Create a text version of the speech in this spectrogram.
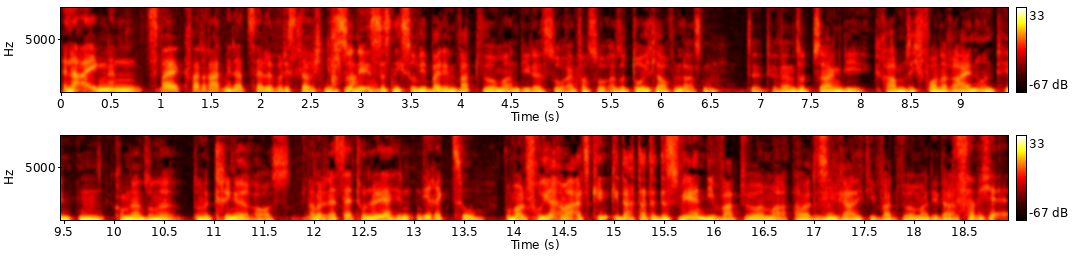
In einer eigenen zwei Quadratmeter Zelle würde ich es, glaube ich, nicht Ach so, machen. nee, ist das nicht so wie bei den Wattwürmern, die das so einfach so also durchlaufen lassen? Dann sozusagen, die graben sich vorne rein und hinten kommen dann so eine, so eine Kringel raus. Aber dann ist der Tunnel ja hinten direkt zu. Wo man früher immer als Kind gedacht hatte, das wären die Wattwürmer, aber das Mhm. sind gar nicht die Wattwürmer, die da. Das habe ich, äh,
